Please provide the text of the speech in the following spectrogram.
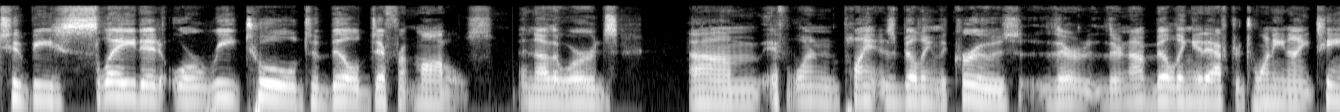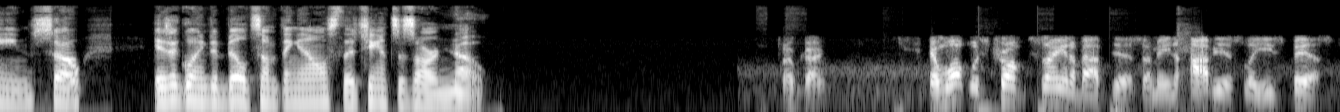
to be slated or retooled to build different models. In other words, um, if one plant is building the Cruze, they're they're not building it after 2019. So, is it going to build something else? The chances are no. Okay. And what was Trump saying about this? I mean, obviously he's pissed.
